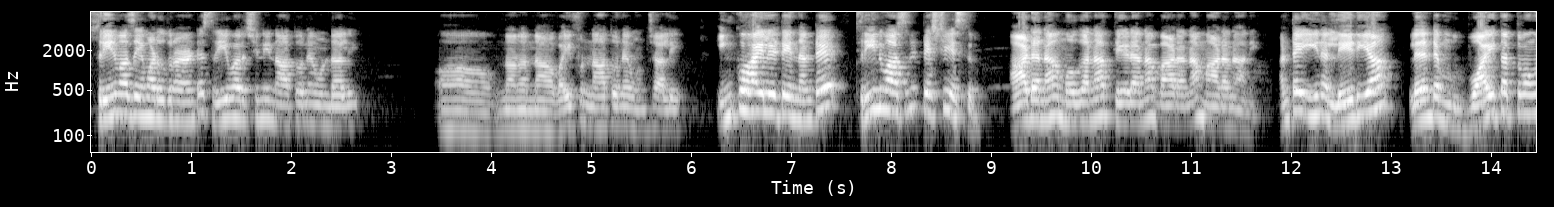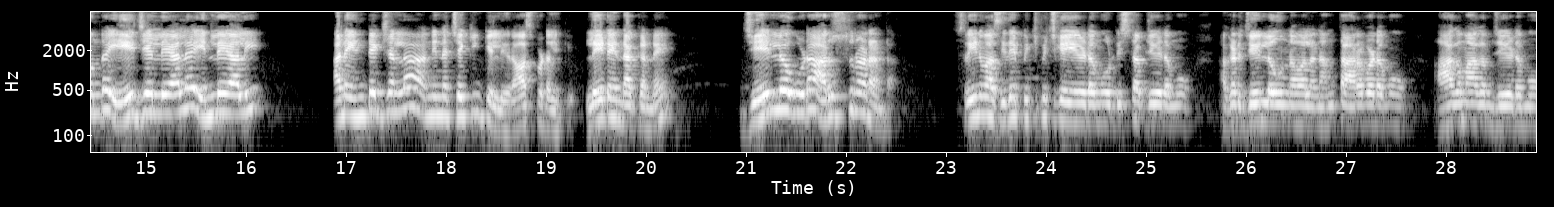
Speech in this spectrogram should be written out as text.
శ్రీనివాస్ ఏం అడుగుతున్నాడంటే శ్రీవర్షిని నాతోనే ఉండాలి నా నా వైఫ్ నాతోనే ఉంచాలి. ఇంకో హైలైట్ ఏంటంటే శ్రీనివాస్ని టెస్ట్ చేస్తారు ఆడనా మొగనా తేడానా బాడనా మాడనా అని. అంటే ఈయన లేడియా లేదంటే బాయ్ తత్వం ఉందా ఏ జైలు వేయాలి వేయాలి అనే ఇంటెన్షన్ లా నిన్న చెక్కింగ్కి వెళ్ళారు హాస్పిటల్కి లేట్ అయింది అక్కడనే. జైల్లో కూడా అరుస్తున్నాడంట. శ్రీనివాస్ ఇదే పిచ్చి పిచ్చిగా చేయడము డిస్టర్బ్ చేయడము అక్కడ జైల్లో ఉన్న వాళ్ళని అంతా అరవడము ఆగమాగం చేయడము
